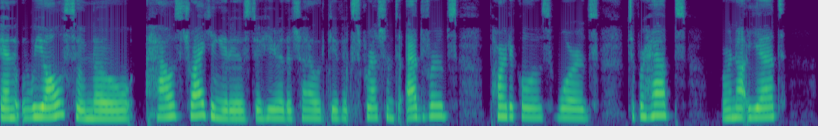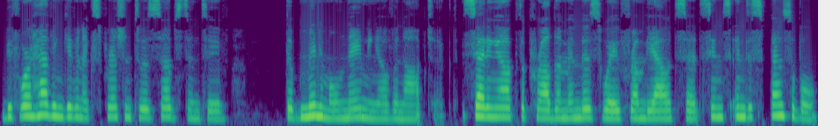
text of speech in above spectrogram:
And we also know how striking it is to hear the child give expression to adverbs, particles, words, to perhaps, or not yet, before having given expression to a substantive, the minimal naming of an object. Setting up the problem in this way from the outset seems indispensable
